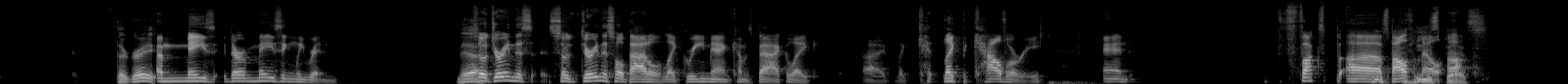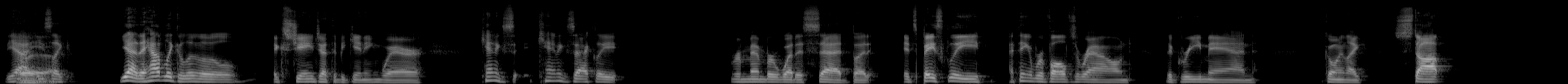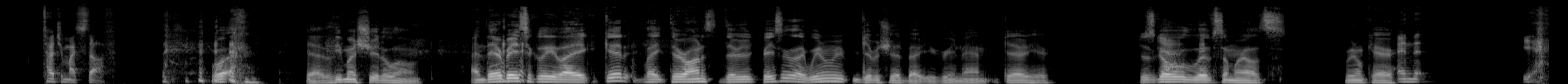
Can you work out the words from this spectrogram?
They're great. amazing. They're amazingly written. yeah. So during this, so during this whole battle, like Green Man comes back, like, uh, like like the cavalry, and fucks uh He's- Balthamel he's up. Yeah, Oh, he's yeah. like, yeah, they have like a little exchange at the beginning where can't ex- can't exactly remember what is said, but it's basically I think it revolves around the Green Man going like, "Stop touching my stuff." Well, yeah, leave my shit alone. And they're basically like, get like they're honest. They're basically like, we don't give a shit about you, Green Man. Get out of here. Just go Yeah. live somewhere else. We don't care. and th- yeah,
